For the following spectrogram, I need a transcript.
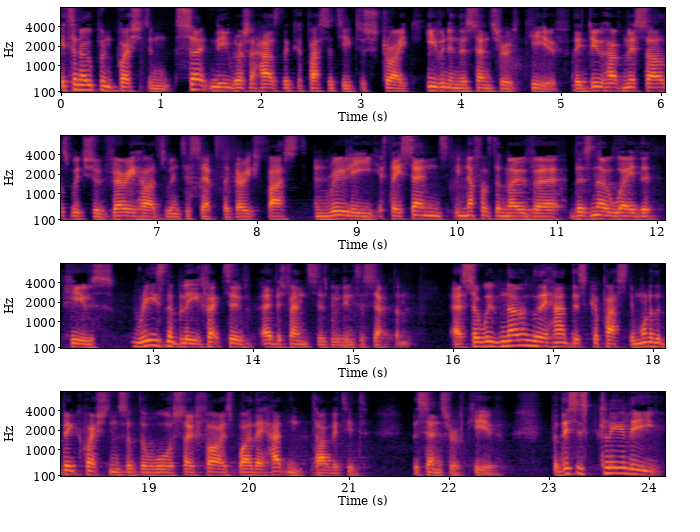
It's an open question. Certainly, Russia has the capacity to strike even in the center of Kiev. They do have missiles, which are very hard to intercept. They're very fast. And really, if they send enough of them over, there's no way that Kiev's reasonably effective air defenses would intercept them. Uh, so we've known that they had this capacity. And one of the big questions of the war so far is why they hadn't targeted the center of Kiev. But this is clearly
